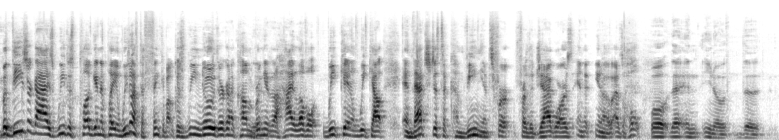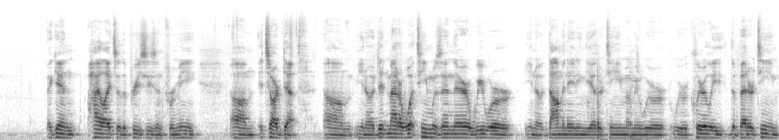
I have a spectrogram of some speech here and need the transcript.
but these are guys we just plug in and play, and we don't have to think about because we know they're going to come, bring it at a high level week in and week out, and that's just a convenience for for the Jaguars and you know as a whole. Well, that and you know the again highlights of the preseason for me, um, it's our depth. Um, you know, it didn't matter what team was in there. We were, you know, dominating the other team. I mean, we were we were clearly the better team.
